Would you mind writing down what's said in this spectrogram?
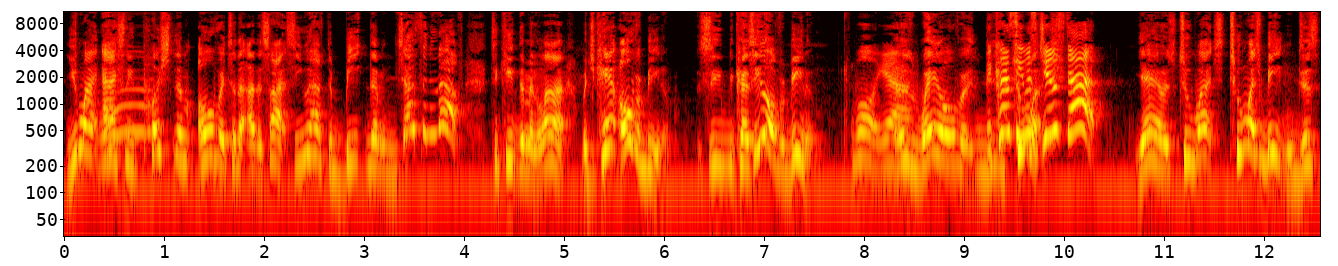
you might actually push them over to the other side. So you have to beat them just enough to keep them in line, but you can't overbeat them. See, because he overbeat him. Well, yeah, It was way over because he was much. juiced up. Yeah, it was too much. Too much beating. Just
